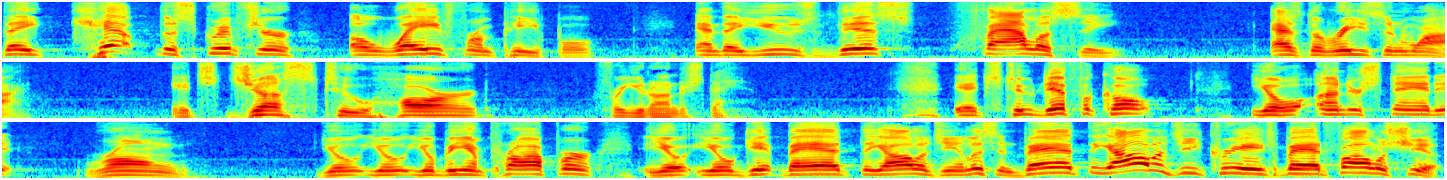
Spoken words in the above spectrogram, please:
they kept the scripture away from people, and they used this fallacy as the reason why. It's just too hard for you to understand. It's too difficult. You'll understand it wrong. You'll, you'll, you'll be improper. You'll, you'll get bad theology. And listen, bad theology creates bad fellowship.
